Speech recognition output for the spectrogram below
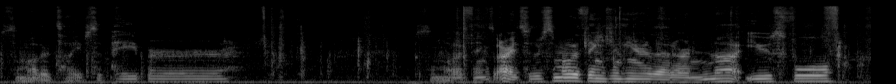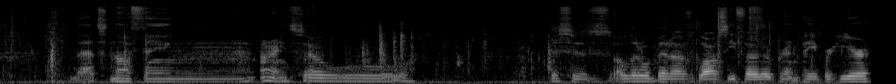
Some other types of paper some other things. Alright, so there's some other things in here that are not useful. That's nothing. Alright, so this is a little bit of glossy photo print paper here.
